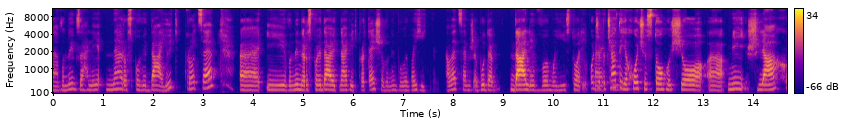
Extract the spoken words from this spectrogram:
Е, Вони взагалі не розповідають про це, е, і вони не розповідають навіть про те, що вони були вагітні. Але це вже буде далі в моїй історії. Отже, Е, почати я хочу з того, що мій шлях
